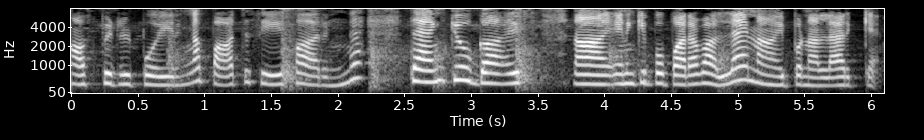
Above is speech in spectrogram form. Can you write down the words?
ஹாஸ்பிட்டல் போயிருங்க. பார்த்து சேஃபாக இருங்க. தேங்க்யூ காய்ஸ் எனக்கு இப்போ பரவாயில்ல. நான் இப்போ நல்லா இருக்கேன்.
